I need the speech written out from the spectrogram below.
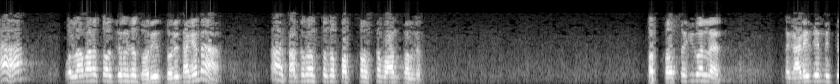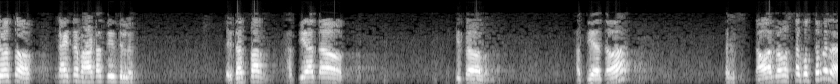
হ্যাঁ ওলামারা তো অর্জুন ধরি ধরি থাকে না। তাদের অন্তত পথ খরচটা বহন করলেন। পথ খরচটা কি করলেন? গাড়ি দিয়ে নিতে হতো গাড়িটা ভাড়াটা দিয়ে দিলেন। এটা তো আর হাতিয়া দেওয়া কি দেওয়া হাতিয়া দেওয়া? তাকে যাওয়ার ব্যবস্থা করতে হবে না?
